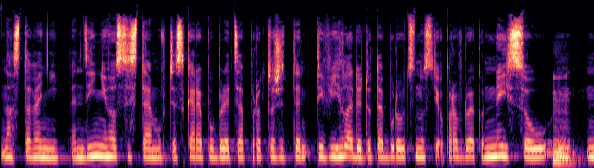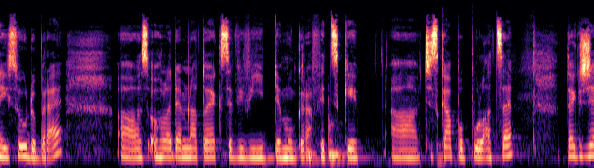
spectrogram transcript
nastavení penzijního systému v České republice, protože ten, ty výhledy do té budoucnosti opravdu jako nejsou, hmm. nejsou dobré uh, s ohledem na to, jak se vyvíjí demograficky uh, česká populace. Takže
